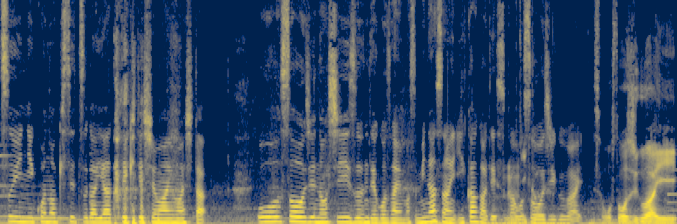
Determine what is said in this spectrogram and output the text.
ついにこの季節がやってきてしまいました。大掃除のシーズンでございます。皆さんいかがですか、うんお掃除具合。そうお掃除具合。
